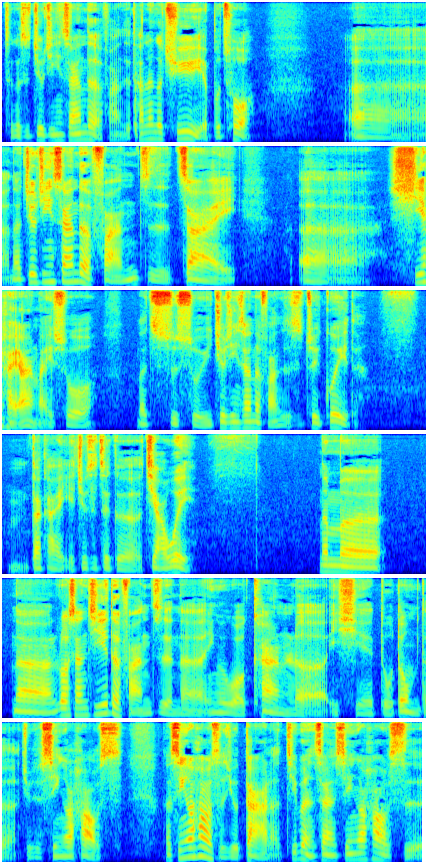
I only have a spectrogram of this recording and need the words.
这个是旧金山的房子，它那个区域也不错。呃，那旧金山的房子在呃西海岸来说，那是属于旧金山的房子是最贵的，嗯，大概也就是这个价位。那么，那洛杉矶的房子呢？因为我看了一些独栋的，就是 single house，那 single house 就大了，基本上 single house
